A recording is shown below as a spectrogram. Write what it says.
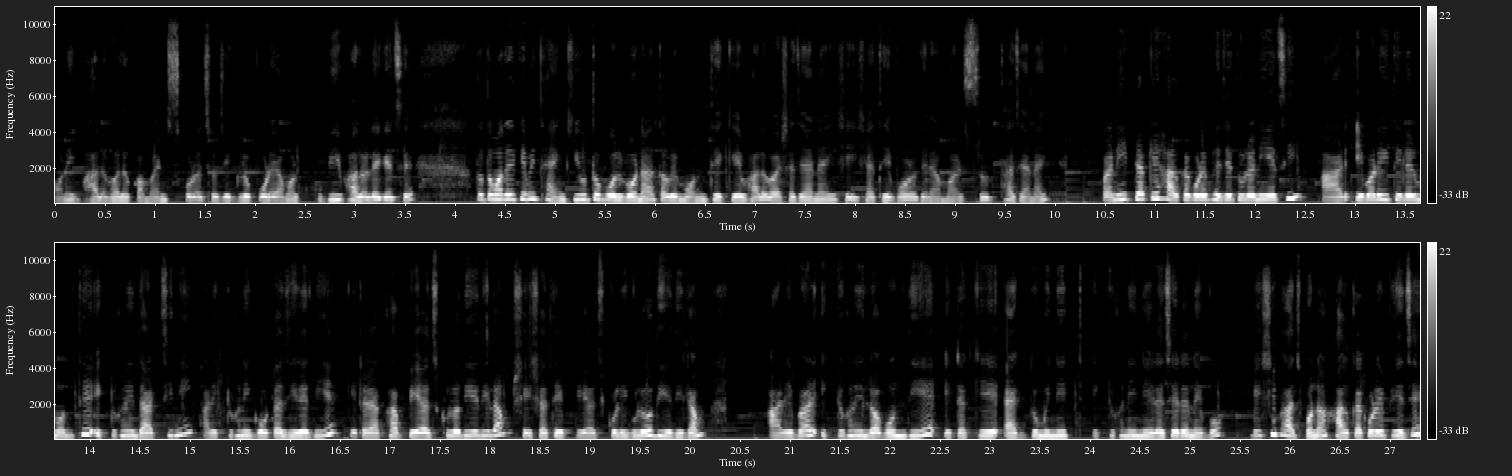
অনেক ভালো ভালো কমেন্টস করেছ, যেগুলো পড়ে আমার খুবই ভালো লেগেছে। তো তোমাদেরকে আমি থ্যাংক ইউ তো বলব না, তবে মন থেকে ভালোবাসা জানাই, সেই সাথে বড়দের আমার শ্রদ্ধা জানাই। পনিরটাকে হালকা করে ভেজে তুলে নিয়েছি, আর এবার এই তেলের মধ্যে একটুখানি দারচিনি আর একটুখানি গোটা জিরে দিয়ে কেটে রাখা পেঁয়াজগুলো দিয়ে দিলাম, সেই সাথে পেঁয়াজ কলিগুলোও দিয়ে দিলাম। আর এবার একটুখানি লবণ দিয়ে এটাকে এক দু মিনিট একটুখানি নেড়ে চেড়ে নেব। বেশি ভাজবো না, হালকা করে ভেজে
